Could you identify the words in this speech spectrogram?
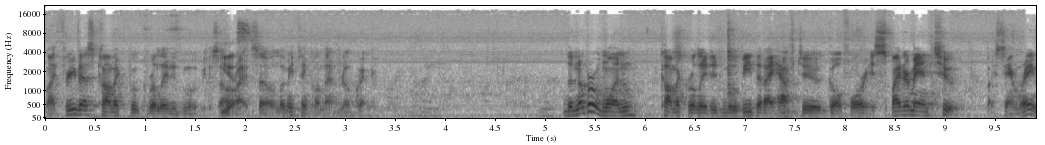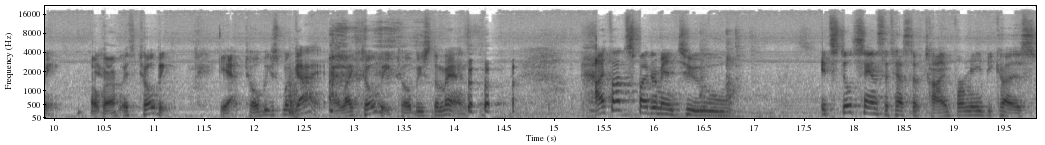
My three best comic book related movies. All right, Yes. so let me think on that real quick. The number one comic related movie that I have to go for is Spider Man 2 by Sam Raimi. Okay. with Tobey. Yeah, Tobey's my guy. I like Tobey. Tobey's the man. I thought Spider Man 2, it still stands the test of time for me because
